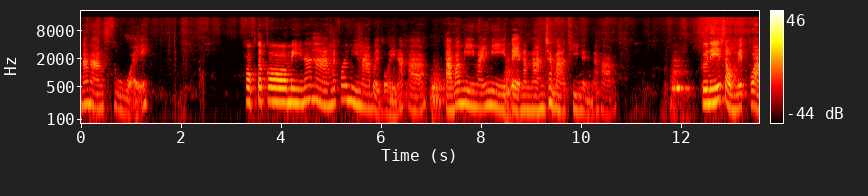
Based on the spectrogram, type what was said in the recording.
หน้านางสวย หกตะกอมีหน้านางไม่ค่อยมีมาบ่อยๆนะคะ ถามว่ามีไหมมีแต่นานๆจะมาทีหนึ่งนะคะคืนนี้สองเม็ดกว่า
